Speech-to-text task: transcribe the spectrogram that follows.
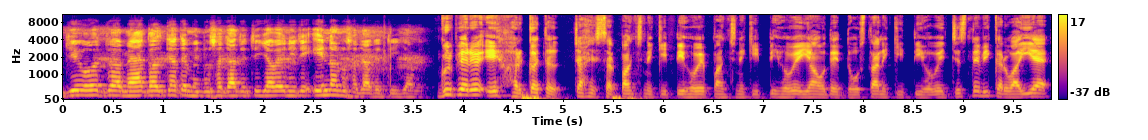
ਜੇ ਉਹ ਮੈਂ ਗਲਤੀਆਂ ਤੇ ਮੈਨੂੰ ਸਜ਼ਾ ਦਿੱਤੀ ਜਾਵੇ ਨਹੀਂ ਤੇ ਇਹਨਾਂ ਨੂੰ ਸਜ਼ਾ ਦਿੱਤੀ ਜਾਵੇ। ਗੁਰਪਿਆਰਿਓ ਇਹ ਹਰਕਤ ਚਾਹੇ ਸਰਪੰਚ ਨੇ ਕੀਤੀ ਹੋਵੇ ਪੰਚ ਨੇ ਕੀਤੀ ਹੋਵੇ ਜਾਂ ਉਹਦੇ ਦੋਸਤਾਂ ਨੇ ਕੀਤੀ ਹੋਵੇ ਜਿਸ ਨੇ ਵੀ ਕਰਵਾਈ ਹੈ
